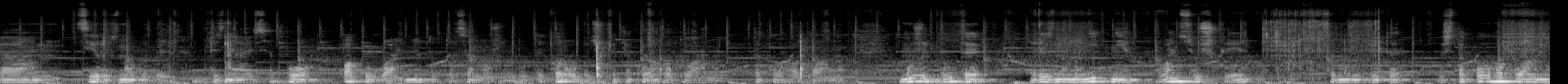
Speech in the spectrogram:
Ем, Ці різновиди відрізняються по пакуванню, тобто це можуть бути коробочки такого плану, такого плану. Можуть бути різноманітні ланцюжки. Це можуть бути ось такого плану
